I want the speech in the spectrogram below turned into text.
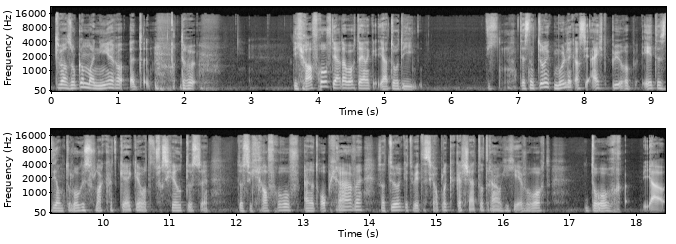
Het was ook een manier. Het, die grafroof, ja, dat wordt eigenlijk ja, door die het is natuurlijk moeilijk als je echt puur op ethisch-deontologisch vlak gaat kijken wat het verschil tussen, tussen grafroof en het opgraven is natuurlijk het wetenschappelijke cachet dat eraan gegeven wordt door ja,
